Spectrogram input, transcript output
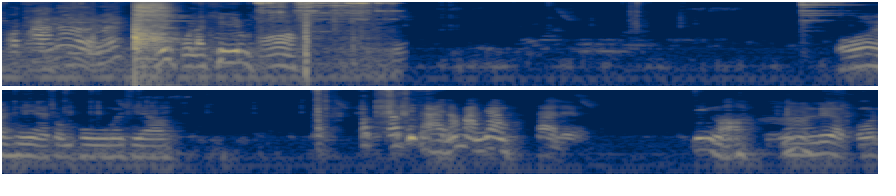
เอาทาหน้าเหรอไหมเฮ้ยคนละครีม อ๋อ โอ้ยนี่ชมพูมาเชียวเอาเอาพี่ถ่ายน้ำมันยัง ได้เลยจริงเหรอ เลือกคน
